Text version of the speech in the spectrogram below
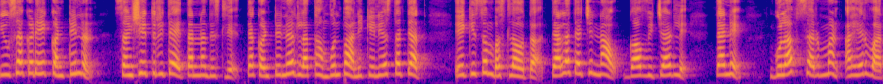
तिवसाकडे एक कंटेनर संशयितरित्या येताना दिसले. त्या कंटेनरला थांबवून पाहणी केली असता त्यात एक इसम बसला होता. त्याला त्याचे नाव गाव विचारले. त्याने गुलाब सरमन अहेरवार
